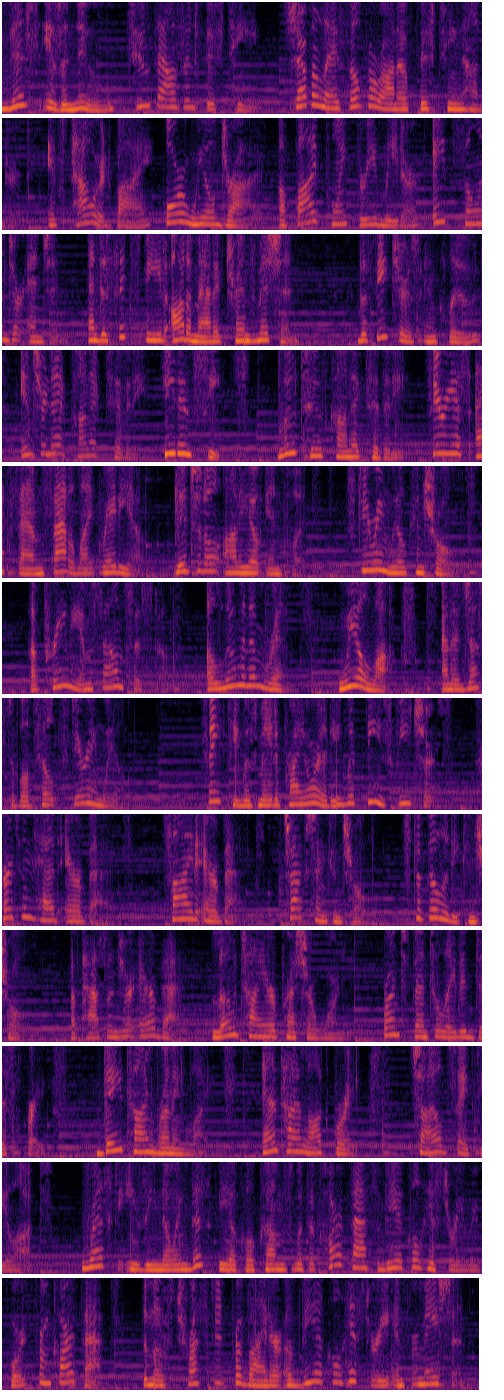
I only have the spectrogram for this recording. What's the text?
This is a new 2015 Chevrolet Silverado 1500. It's powered by four-wheel drive, a 5.3-liter, eight-cylinder engine, and a six-speed automatic transmission. The features include internet connectivity, heated seats, Bluetooth connectivity, Sirius XM satellite radio, digital audio input, steering wheel controls, a premium sound system, aluminum rims, wheel locks, and adjustable tilt steering wheel. Safety was made a priority with these features. Curtain head airbags, side airbags, traction control, stability control, a passenger airbag, low tire pressure warning, front ventilated disc brakes, daytime running lights, anti-lock brakes, child safety locks. Rest easy knowing this vehicle comes with a Carfax Vehicle History Report from Carfax, the most trusted provider of vehicle history information.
